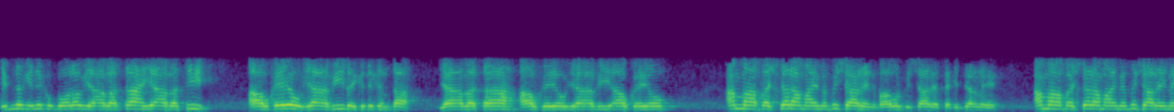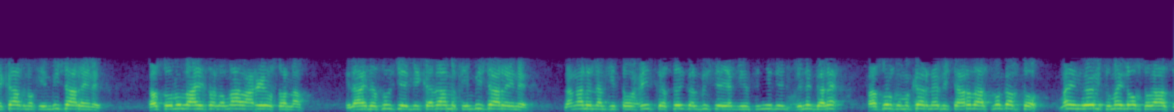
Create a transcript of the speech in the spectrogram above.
ibnagi nika goolaw ya abatah ya abati. Awkayo ya abilay kadhiganta ya abatah awkayo ya abi awkayo ama bashara mayma bishaarayn baabul bishaare takajarne ama bashara mayma bishaarayne kaad makin bishaarayne rasuulullahi sala allahu alayhi wasalam ilahay rasul shay bikada makin bishaarayne langala lanki tawxiidka say galbisha yaginsinyidina gale rasuulka makarne bishaaradaas ma gabto may ngoytu may loobsadaas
